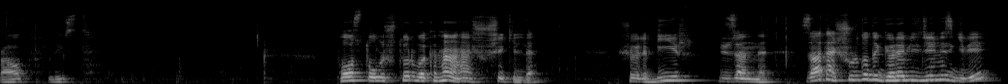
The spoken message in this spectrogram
route list post oluştur bakın ha, ha şu şekilde. Şöyle bir düzenle. Zaten şurada da görebileceğiniz gibi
